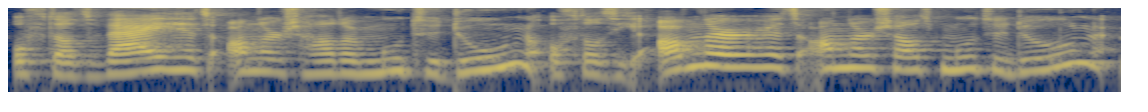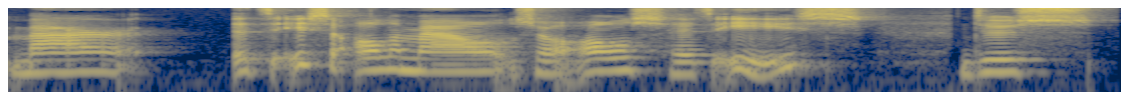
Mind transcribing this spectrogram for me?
Of dat wij het anders hadden moeten doen. Of dat die ander het anders had moeten doen. Maar het is allemaal zoals het is. Dus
